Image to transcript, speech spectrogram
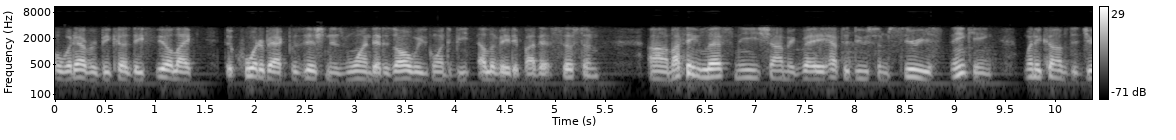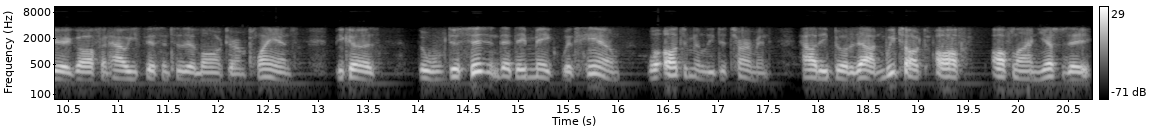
or whatever, because they feel like the quarterback position is one that is always going to be elevated by that system? Um, I think Les Snead, Sean McVay have to do some serious thinking when it comes to Jared Goff and how he fits into their long-term plans, because the decision that they make with him will ultimately determine how they build it out. And we talked off offline yesterday.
